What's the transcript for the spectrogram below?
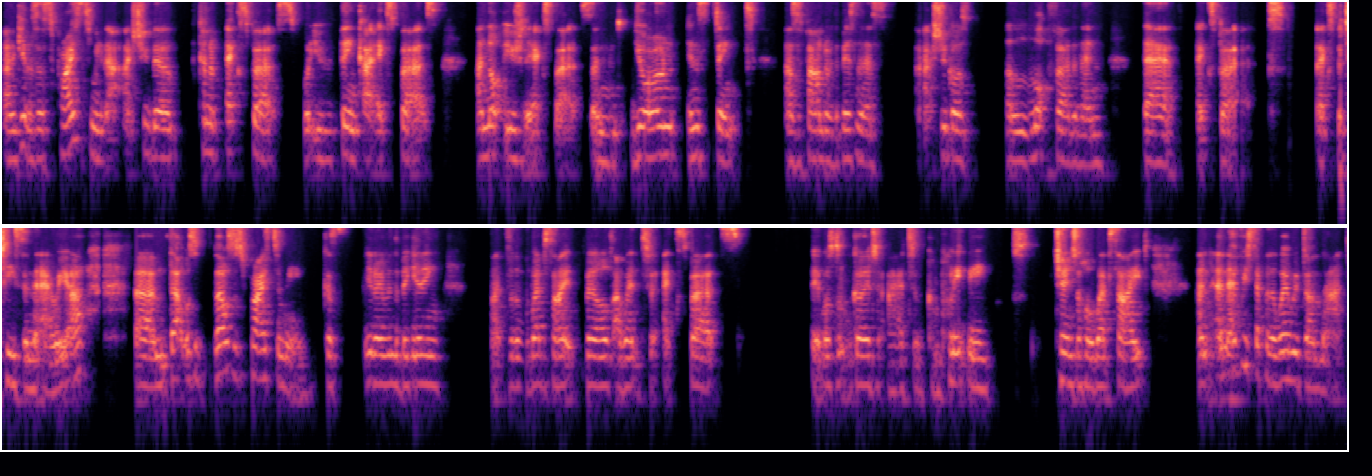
and again, it was a surprise to me that actually the kind of experts, what you think are experts, are not usually experts. And your own instinct as a founder of the business actually goes a lot further than their expert expertise in the area. Um, that was that was a surprise to me because you know in the beginning, like for the website build, I went to experts. It wasn't good. I had to completely change the whole website, and and every step of the way we've done that.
